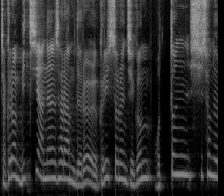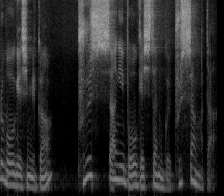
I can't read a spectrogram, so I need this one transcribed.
자, 그럼 믿지 않는 사람들을 그리스도는 지금 어떤 시선으로 보고 계십니까? 불쌍히 보고 계시다는 거예요. 불쌍하다.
